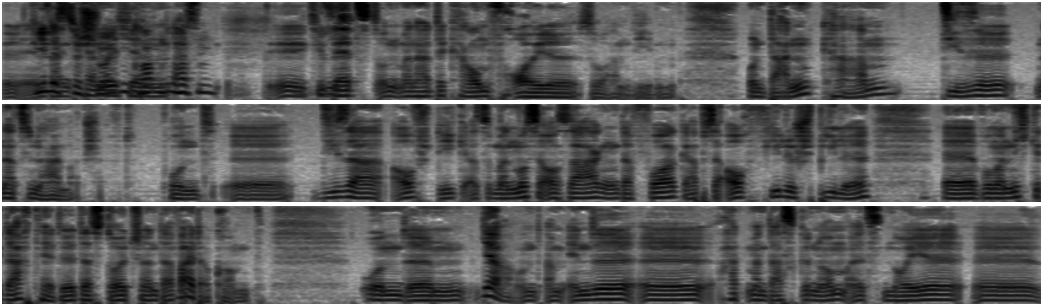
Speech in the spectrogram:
äh, Vieles zu Schulden kommen lassen. äh, gesetzt und man hatte kaum Freude so am Leben. Und dann kam diese Nationalmannschaft. Und äh, dieser Aufstieg, also man muss ja auch sagen, davor gab es ja auch viele Spiele, äh, wo man nicht gedacht hätte, dass Deutschland da weiterkommt. Und ähm, ja, und am Ende äh, hat man das genommen als neue äh,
